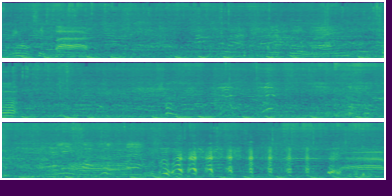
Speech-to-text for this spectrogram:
อันนี้หกสิบบาท อะไรเพิ่มไหมอืมไม่รีบบอกทุกนะครับ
